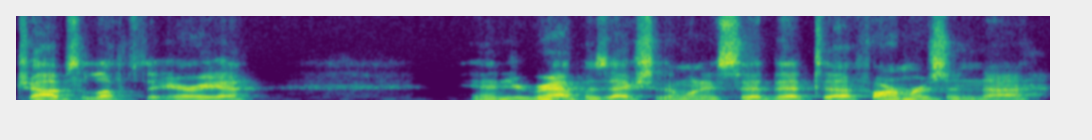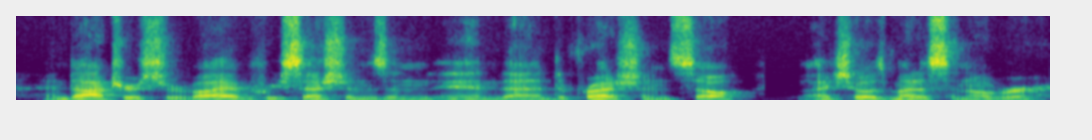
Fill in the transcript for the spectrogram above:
jobs had left the area. And your grandpa's actually the one who said that uh, farmers and, uh, and doctors survive recessions and, and uh, depression. So I chose medicine over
